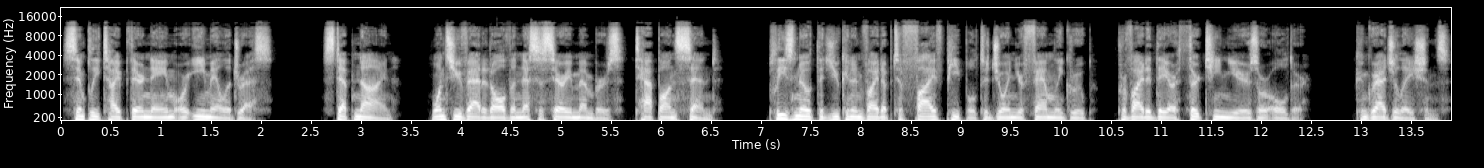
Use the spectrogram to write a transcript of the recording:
simply type their name or email address. Step 9. Once you've added all the necessary members, tap on Send. Please note that you can invite up to five people to join your family group, provided they are 13 years or older. Congratulations.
